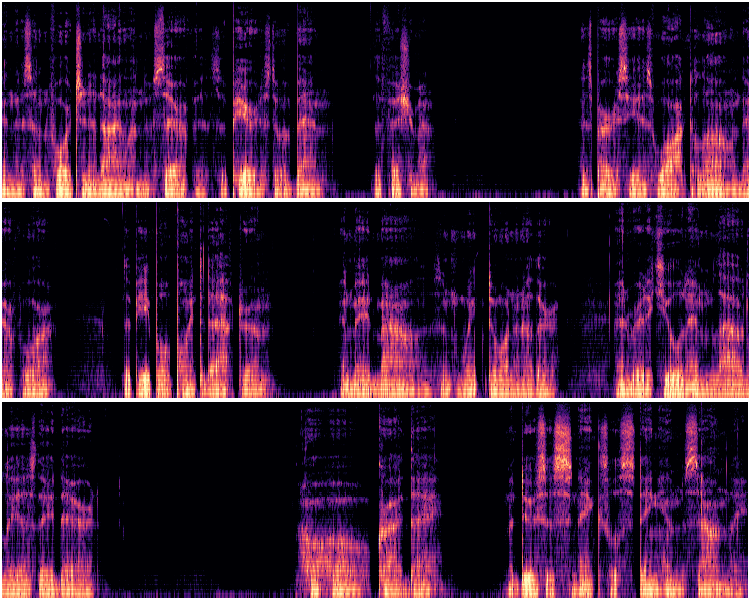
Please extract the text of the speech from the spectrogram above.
in this unfortunate island of Seriphus appears to have been the fisherman. As Perseus walked along, therefore, the people pointed after him, and made mouths and winked to one another, and ridiculed him loudly as they dared. Ho ho, cried they, Medusa's snakes will sting him soundly.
